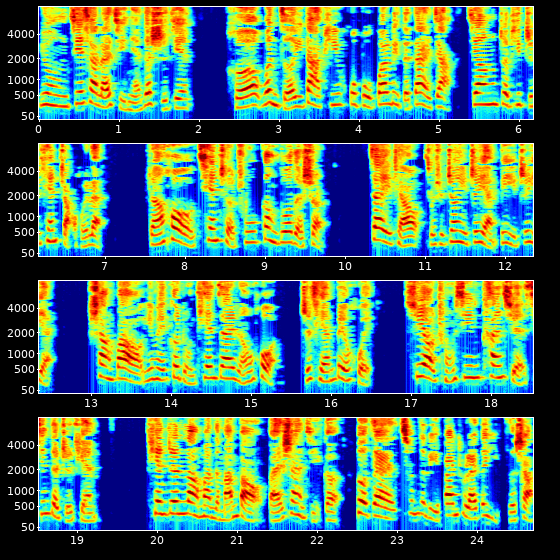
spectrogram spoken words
用接下来几年的时间和问责一大批户部官吏的代价，将这批职田找回来，然后牵扯出更多的事儿。再一条就是睁一只眼闭一只眼。上报因为各种天灾人祸，植田被毁，需要重新勘选新的植田。天真浪漫的满宝、白善几个坐在村子里搬出来的椅子上，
